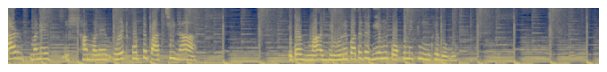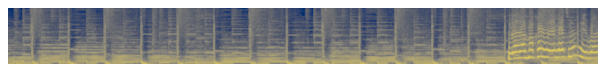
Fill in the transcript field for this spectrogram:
আর মানে মানে ওয়েট করতে পারছি না। এটা ধনে পাতাটা দিয়ে আমি কখন একটু মুখে দেবো। পেয়ারা মাখা হয়ে গেছে, এবার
